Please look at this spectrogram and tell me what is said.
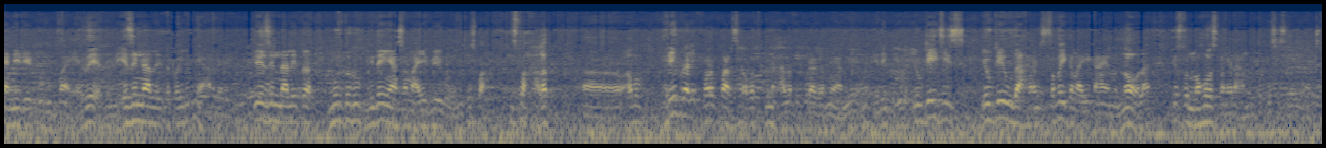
क्यान्डिडेटको रूपमा हेर्दै हेर्दै एजेन्डाले त कहिले पनि हार्दैन। त्यो एजेन्डाले त मूर्त रूप लिँदै यहाँसम्म आइपुगेको हो भने त्यसको त्यसको हालत अब धेरै कुराले फरक पार्छ। अब कुन हालतको कुरा गर्ने हामीले होइन? धेरै एउटै चिज एउटै उदाहरण सबैका लागि कायम नहोला। त्यस्तो नहोस् भनेर हाम्रो त कोसिस गरिरहेको छ।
